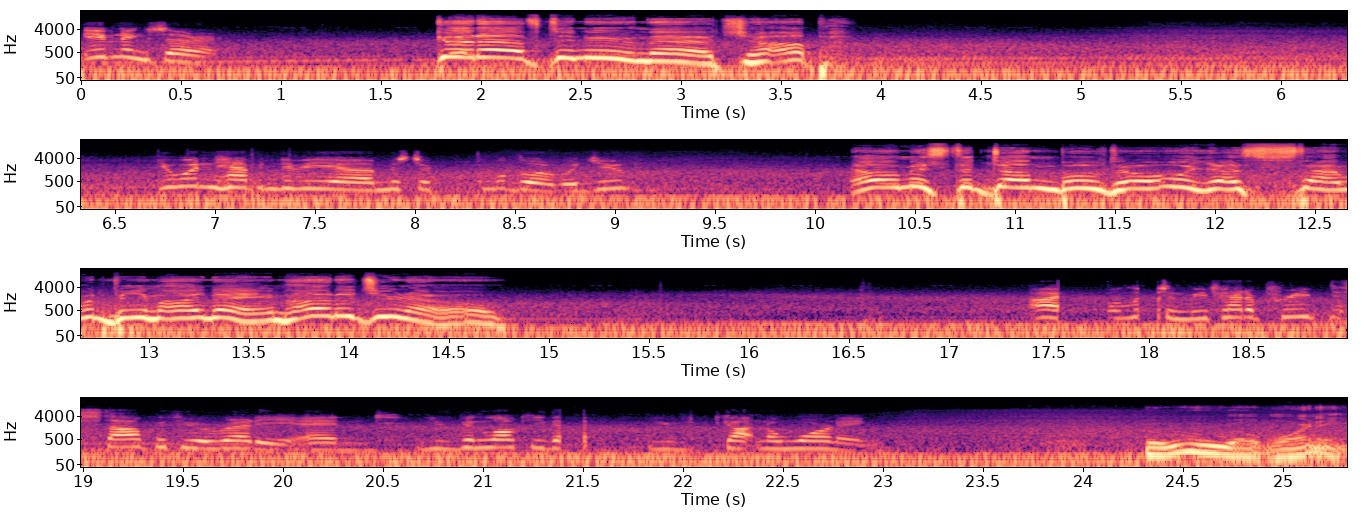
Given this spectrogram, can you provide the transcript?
Evening, sir. Good afternoon there, chap. You wouldn't happen to be uh, Mr. Dumbledore, would you? Oh, Mr. Dumbledore, yes, that would be my name. How did you know? Alright, well listen, we've had a previous stop with you already, and you've been lucky that you've gotten a warning. Ooh, a warning.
